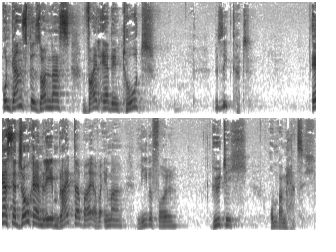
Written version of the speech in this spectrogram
Und ganz besonders, weil er den Tod besiegt hat. Er ist der Joker im Leben, bleibt dabei, aber immer liebevoll gütig und barmherzig.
